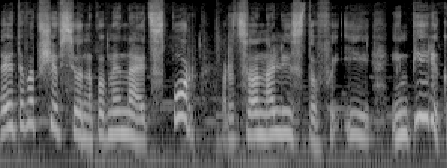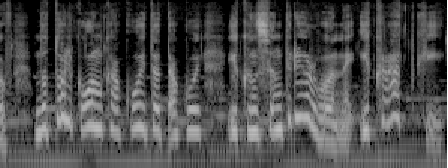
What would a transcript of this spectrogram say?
Да это вообще все напоминает спор рационалистов и эмпириков, но только он какой-то такой и концентрированный, и краткий,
